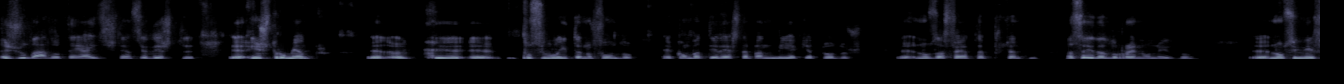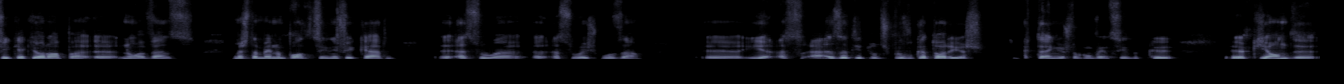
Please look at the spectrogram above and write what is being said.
ajudado até à existência deste eh, instrumento eh, que eh, possibilita, no fundo, eh, combater esta pandemia que a todos nos afeta. Portanto, a saída do Reino Unido não significa que a Europa não avance, mas também não pode significar a sua, a sua exclusão. E as, as atitudes provocatórias que tenho, estou convencido que, que hão de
